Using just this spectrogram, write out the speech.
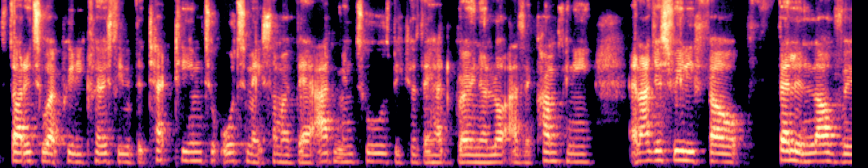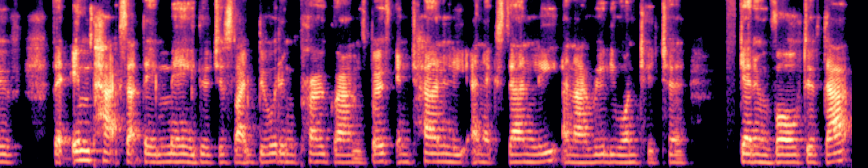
started to work really closely with the tech team to automate some of their admin tools because they had grown a lot as a company. And I just really felt fell in love with the impacts that they made of just like building programs both internally and externally and i really wanted to get involved with that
